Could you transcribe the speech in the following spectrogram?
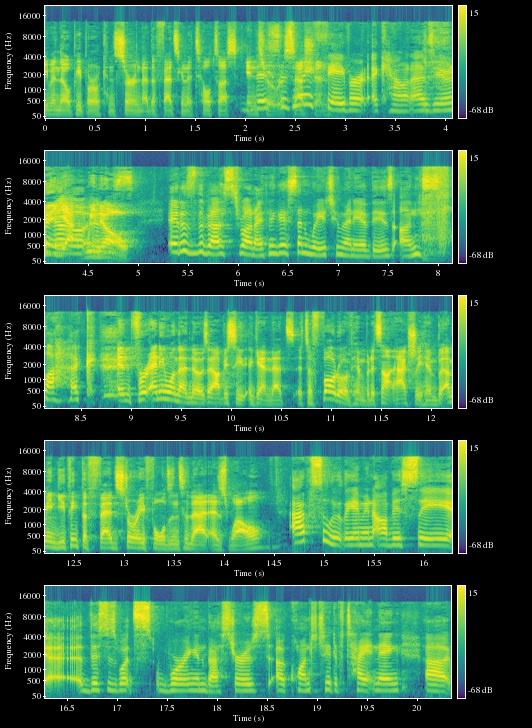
even though people are concerned that the Fed's going to tilt us into this a recession. This is my favorite account, as you know. yeah, we know. It is the best one. I think I send way too many of these on Slack. And for anyone that knows, obviously, again, that's it's a photo of him, but it's not actually him. But I mean, do you think the Fed story folds into that as well? Absolutely. I mean, obviously, uh, this is what's worrying investors: uh, quantitative tightening, uh,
